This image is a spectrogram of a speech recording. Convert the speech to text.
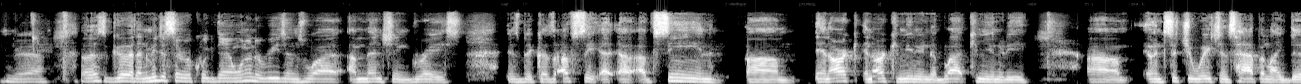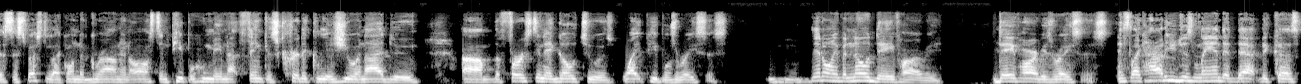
Yeah, that's good. And let me just say real quick, Dan. One of the reasons why I mentioned grace is because I've seen I, have seen um, in our in our community, in the Black community, um, when situations happen like this, especially like on the ground in Austin, people who may not think as critically as you and I do, um, the first thing they go to is white people's racist. Mm-hmm. They don't even know Dave Harvey. Dave Harvey's racist. It's like, how do you just land at that? Because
